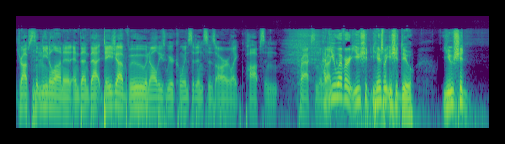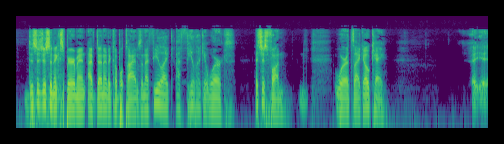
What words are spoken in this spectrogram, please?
drops the needle on it, and then that deja vu and all these weird coincidences are like pops and cracks in the Have record. you ever? You should. Here's what you should do. You should. This is just an experiment. I've done it a couple times, and I feel like I feel like it works. It's just fun. Where it's like, okay, it,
